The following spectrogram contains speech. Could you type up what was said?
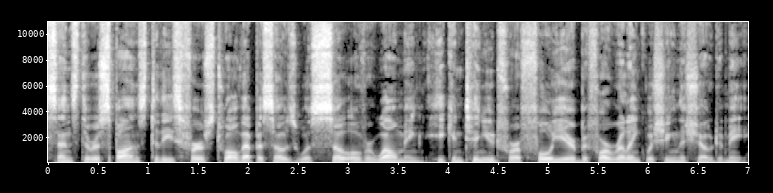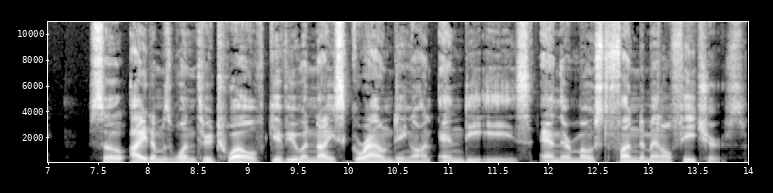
Since the response to these first 12 episodes was so overwhelming, he continued for a full year before relinquishing the show to me. So, items 1 through 12 give you a nice grounding on NDEs and their most fundamental features.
